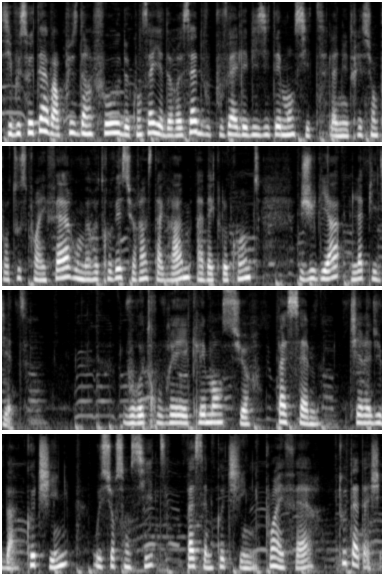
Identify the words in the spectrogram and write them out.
Si vous souhaitez avoir plus d'infos, de conseils et de recettes, vous pouvez aller visiter mon site lanutritionpourtous.fr ou me retrouver sur Instagram avec le compte Julia Lapidiette. Vous retrouverez Clémence sur passem coaching ou sur son site passemcoaching.fr tout attaché.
